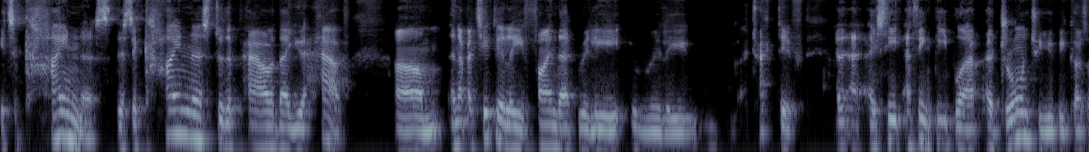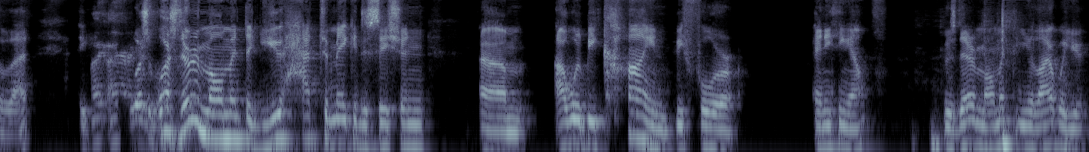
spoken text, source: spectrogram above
it's a kindness. There's a kindness to the power that you have, um, and I particularly find that really really attractive. I, I- I see. I think people are, are drawn to you because of that. I, I Was was there a moment that you had to make a decision? Um, I will be kind before anything else. Was there a moment in your life where you,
